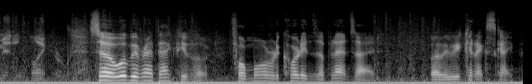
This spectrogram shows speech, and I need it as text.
minute like a So we'll be right back, people, for more recordings of Planet Side, where we reconnect Skype.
